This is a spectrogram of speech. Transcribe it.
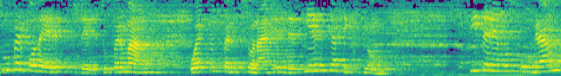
superpoderes de Superman o estos personajes de ciencia ficción. Sí tenemos un gran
